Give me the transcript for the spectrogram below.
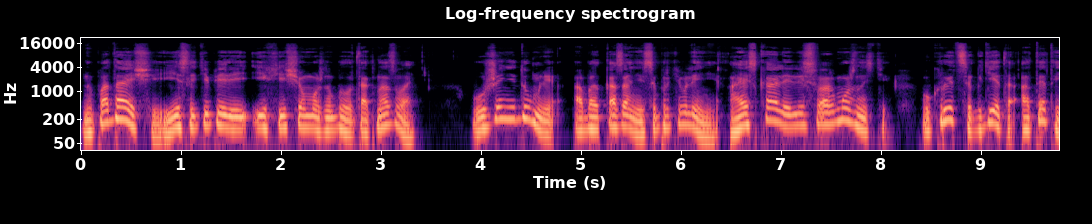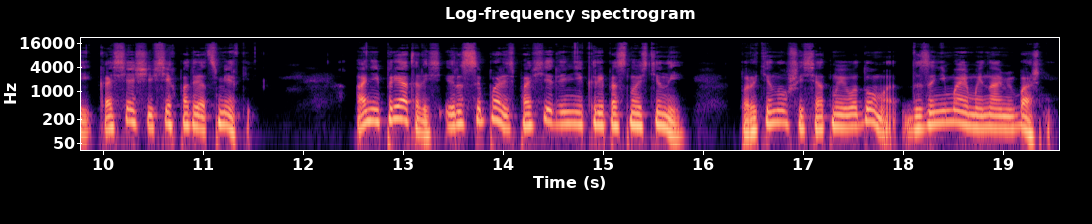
Нападающие, если теперь их еще можно было так назвать, уже не думали об оказании сопротивления, а искали лишь возможности укрыться где-то от этой косящей всех подряд смерти. Они прятались и рассыпались по всей длине крепостной стены, протянувшейся от моего дома до занимаемой нами башни.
